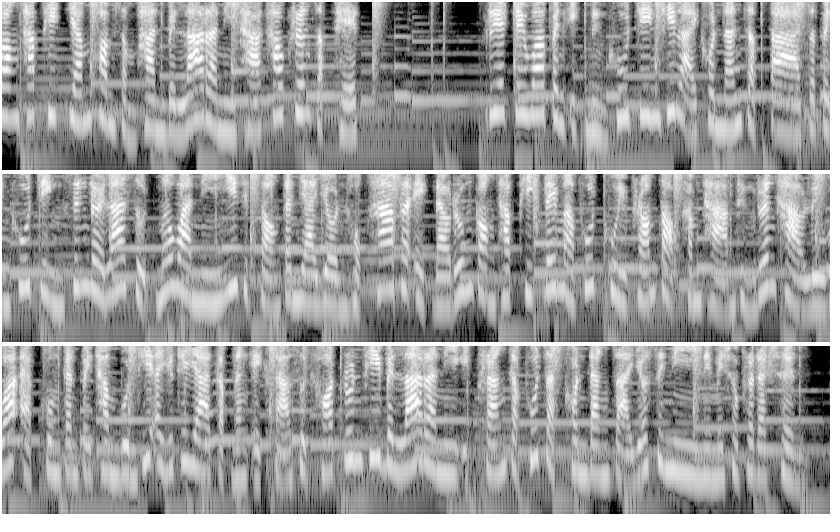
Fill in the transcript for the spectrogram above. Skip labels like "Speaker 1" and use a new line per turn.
กองทัพพิกย้ำความสัมพันธ์เบลล่ารานีท้าเข้าเครื่องจับเท็จ เรียกได้ว่าเป็นอีกหนึ่งคู่จิ้นที่หลายคนนั้นจับตาจะเป็นคู่จริง ซึ่งโดยล่าสุดเมื่อวานนี้ 22 กันยายน 65 พระเอกดาวรุ่งกองทัพพิกได้มาพูดคุยพร้อมตอบคำถามถึงเรื่องข่าวลือว่าแอบควงกันไปทำบุญที่อยุธยากับนางเอกสาวสุดฮอตรุ่นพี่เบลล่ารานีอีกครั้งกับผู้จัดคนดังจ่ายยศินีในเมโชโปรดักชั่น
